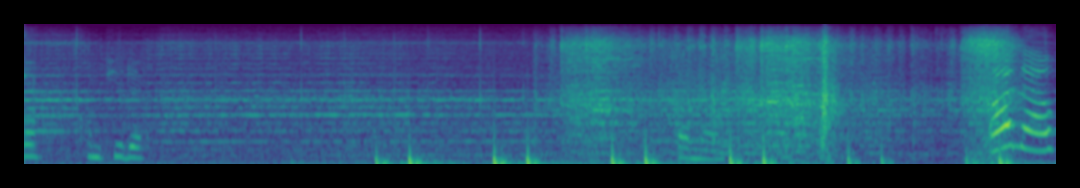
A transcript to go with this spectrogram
need computer. Oh no. Oh no.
